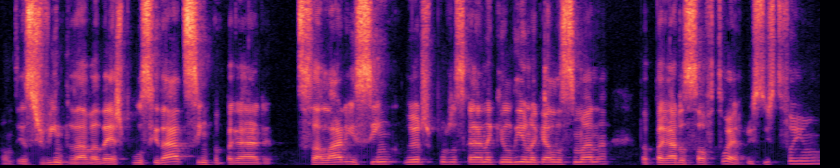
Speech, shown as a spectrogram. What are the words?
Pronto, esses 20 dava 10 publicidade, 5 para pagar salário e 5 euros por, se calhar, naquele dia ou naquela semana para pagar o software. Por isso, isto foi um,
